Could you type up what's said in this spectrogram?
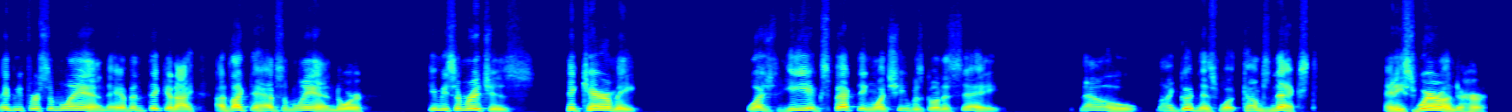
maybe for some land. Hey, I've been thinking I, I'd like to have some land, or give me some riches, take care of me. Was he expecting what she was going to say? No, my goodness, what comes next? And he sware unto her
